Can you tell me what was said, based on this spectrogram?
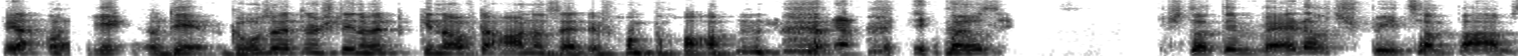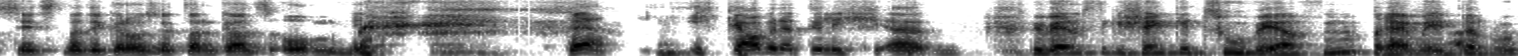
ja, und, die, und, die, Großeltern stehen halt genau auf der anderen Seite vom Baum. Ja, Statt dem Weihnachtsspitz am Baum setzt man die Großeltern ganz oben hin. Ja, ich glaube natürlich. Äh, wir werden uns die Geschenke zuwerfen, drei Meter. Ja.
